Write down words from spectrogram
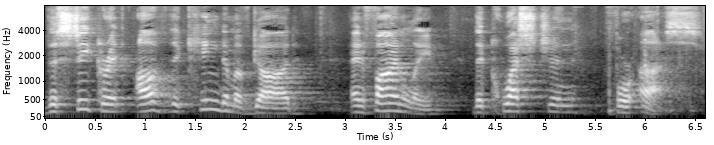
the secret of the kingdom of God, and finally, the question for us.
